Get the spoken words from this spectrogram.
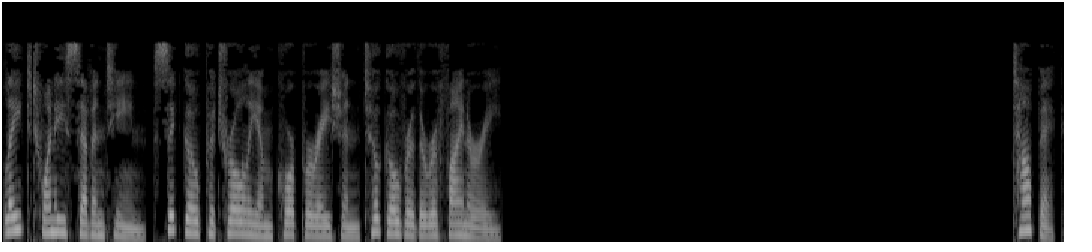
Late 2017, Citgo Petroleum Corporation took over the refinery. Topic.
